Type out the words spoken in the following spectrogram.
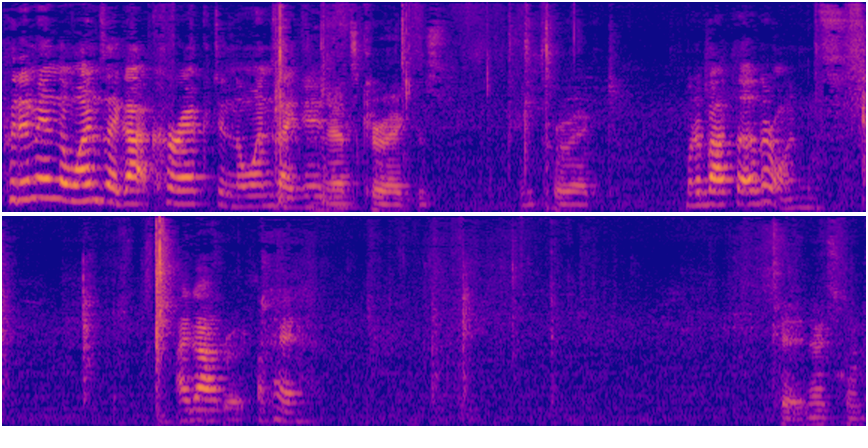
Put them in the ones I got correct and the ones I didn't. That's correct. It's incorrect. What about the other ones? I got Correct. okay. Okay, next one.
